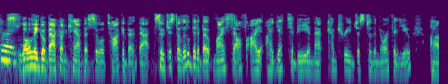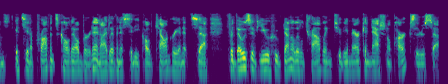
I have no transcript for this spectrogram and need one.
right. slowly go back on campus. So we'll talk about that. So just a little bit about myself. I, I get to be in that country just to the north of you. Um, it's in a province called Alberta and I live in a city called Calgary and it's, uh, for those of you who've done a little traveling to the American national parks, there's, uh,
